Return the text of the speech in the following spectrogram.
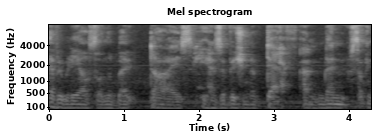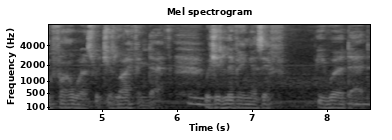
Everybody else on the boat dies. He has a vision of death, and then something far worse, which is life in death, which is living as if he were dead,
